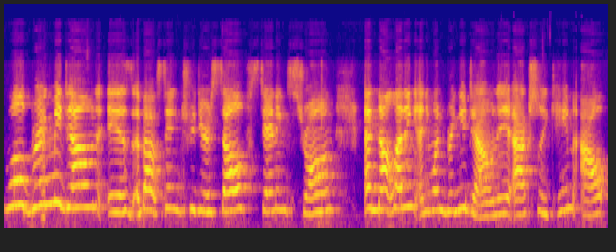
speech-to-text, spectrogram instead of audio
Well, Bring Me Down is about staying true to yourself, standing strong, and not letting anyone bring you down. It actually came out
